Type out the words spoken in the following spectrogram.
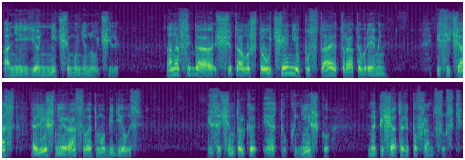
они ее ничему не научили. Она всегда считала, что учение — пустая трата времени. И сейчас лишний раз в этом убедилась. И зачем только эту книжку напечатали по-французски?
